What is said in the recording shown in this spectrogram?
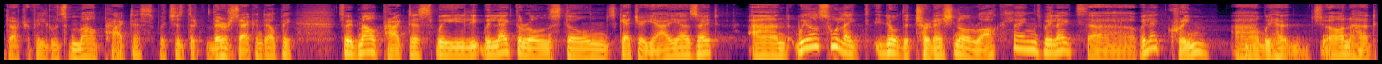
Doctor Feelgood was Malpractice, which is the, their second LP. So it Malpractice. We we liked the Rolling Stones. Get your ya-ya's out. And we also liked, you know, the traditional rock things. We liked, uh, we liked Cream. Uh, we had, John had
